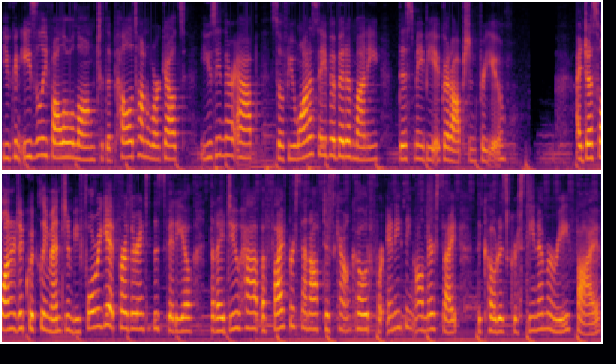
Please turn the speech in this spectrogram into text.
You can easily follow along to the Peloton workouts using their app, so if you want to save a bit of money, this may be a good option for you. I just wanted to quickly mention before we get further into this video that I do have a 5% off discount code for anything on their site. The code is Christina Marie 5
